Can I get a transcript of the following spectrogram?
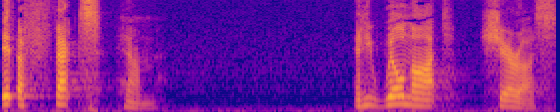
It affects him. And he will not share us.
